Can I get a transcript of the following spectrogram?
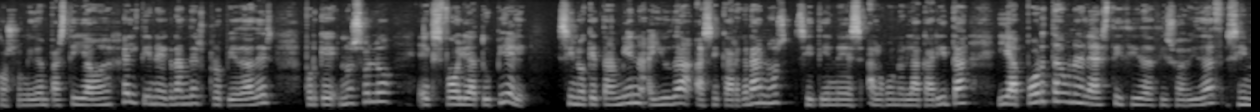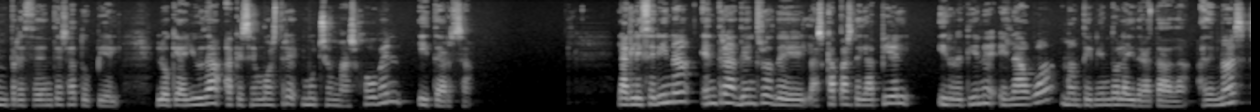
consumido en pastilla o en gel tiene grandes propiedades porque no solo exfolia tu piel, sino que también ayuda a secar granos si tienes alguno en la carita y aporta una elasticidad y suavidad sin precedentes a tu piel, lo que ayuda a que se muestre mucho más joven y tersa. La glicerina entra dentro de las capas de la piel y retiene el agua manteniéndola hidratada. Además,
